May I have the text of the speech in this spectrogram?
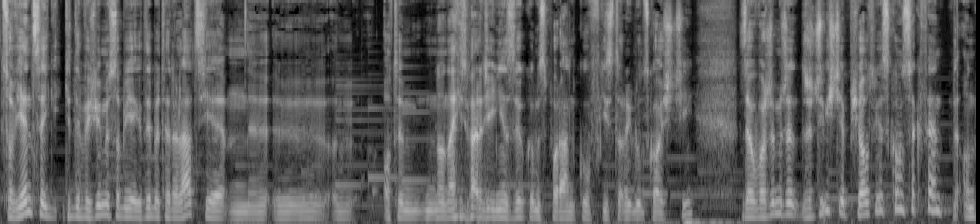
Co więcej, kiedy weźmiemy sobie jak gdyby te relacje mm, y, y, o tym no, najbardziej niezwykłym z poranków w historii ludzkości, zauważymy, że rzeczywiście Piotr jest konsekwentny. On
